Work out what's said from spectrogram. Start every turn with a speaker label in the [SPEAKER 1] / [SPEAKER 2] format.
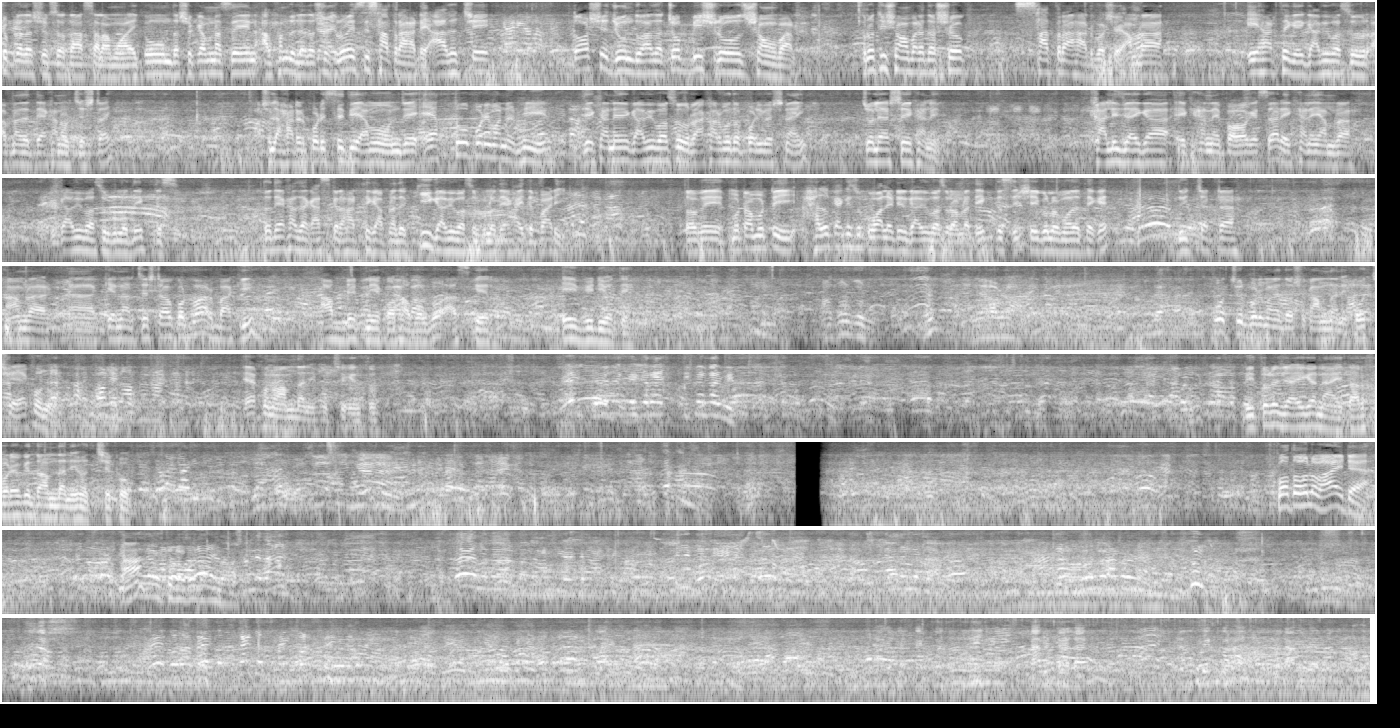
[SPEAKER 1] সুপ্রিয় দর্শক শ্রোতা, আসসালামু আলাইকুম। দর্শক কেমন আছেন? আলহামদুলিল্লাহ, দর্শক, রয়েছে সাতরাহাটে আজ হচ্ছে দশে জুন দু হাজার চব্বিশ রোজ সোমবার। প্রতি সোমবারে দর্শক সাতরাহাট বসে। আমরা এই হাট থেকে গাভী বাছুর আপনাদের দেখানোর চেষ্টায়। আসলে হাটের পরিস্থিতি এমন যে এত পরিমাণের ভিড় যেখানে গাভী বাছুর রাখার মতো পরিবেশ নাই। চলে আসছে এখানে। খালি জায়গা এখানে পাওয়া গেছে আর এখানেই আমরা গাভী বাছুরগুলো দেখতেছি। তো দেখা যাক আজকের হাট থেকে আপনাদের কি গাভী বাছুরগুলো দেখাইতে পারি। তবে মোটামুটি হালকা কিছু কোয়ালিটির গাভী বাছুর আমরা দেখতেছি সেগুলোর মধ্যে থেকে দুই চারটা আমরা কেনার চেষ্টাও করব আর বাকি আপডেট নিয়ে কথা বলব আজকের এই ভিডিওতে। প্রচুর পরিমাণে দর্শক আমদানি হচ্ছে এখনও। এখনও আমদানি হচ্ছে কিন্তু। ভিতরে জায়গা নাই, তারপরেও কিন্তু আমদানি হচ্ছে খুব। কত হলো ভাই এটা? David Kala, check for us.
